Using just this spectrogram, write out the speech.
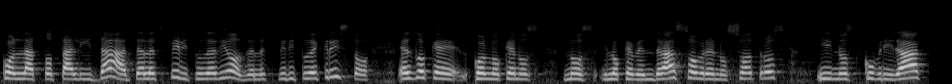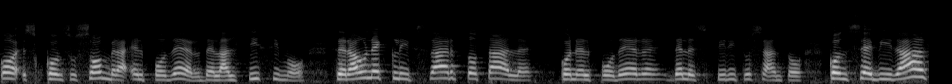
con la totalidad del Espíritu de Dios, del Espíritu de Cristo. Es lo que con lo que nos, lo que vendrá sobre nosotros y nos cubrirá con, con su sombra el poder del Altísimo. Será un eclipsar total con el poder del Espíritu Santo. Concebirás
